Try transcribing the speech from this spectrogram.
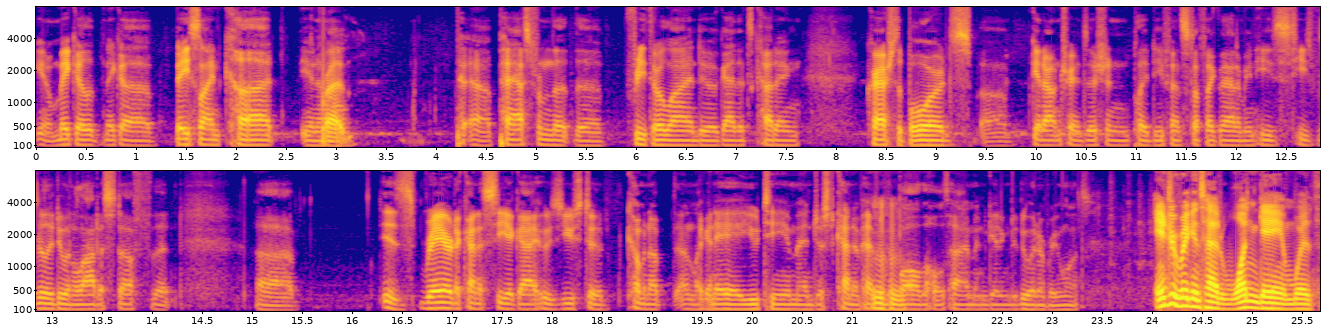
you know make a make a baseline cut, you know, Right. p- uh, pass from the the free throw line to a guy that's cutting, crash the boards, uh, get out in transition, play defense, stuff like that. I mean, he's he's really doing a lot of stuff that uh, is rare to kind of see a guy who's used to coming up on like an AAU team and just kind of having the ball the whole time and getting to do whatever he wants. Andrew Wiggins had one game with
